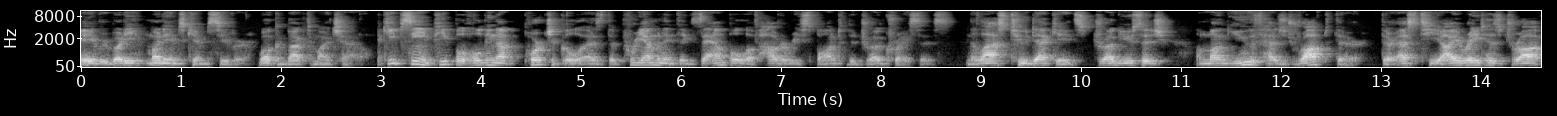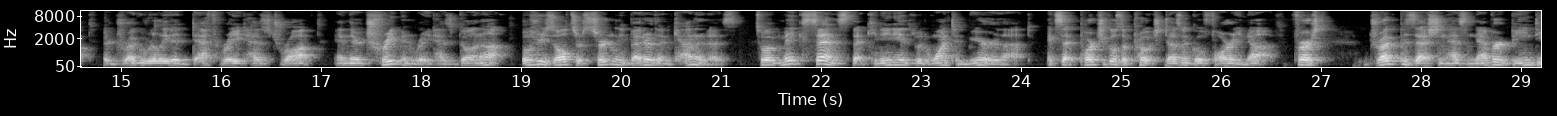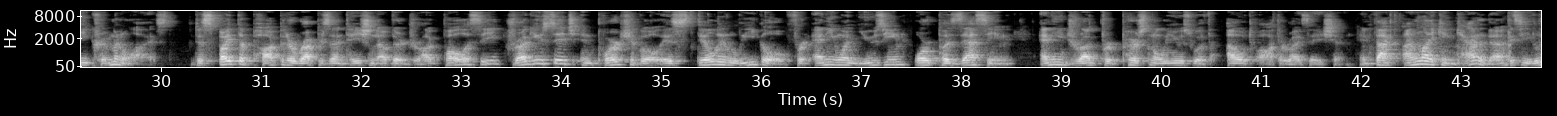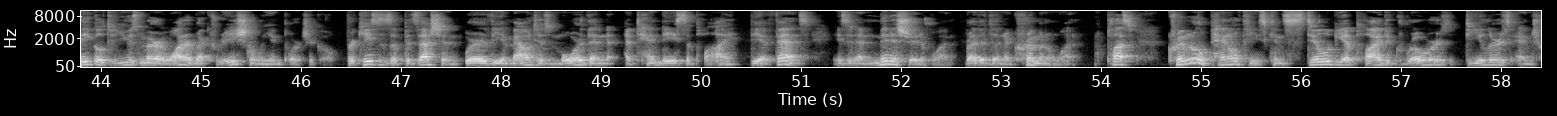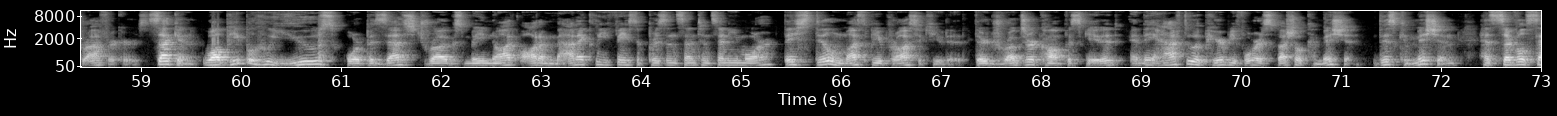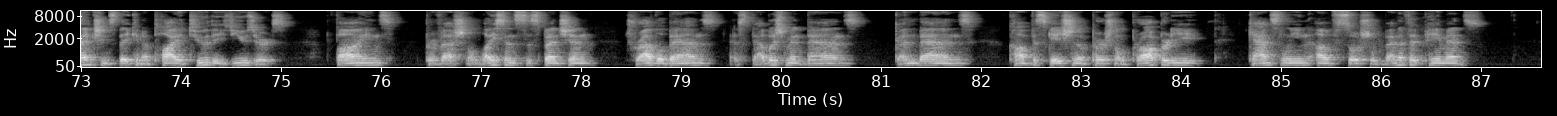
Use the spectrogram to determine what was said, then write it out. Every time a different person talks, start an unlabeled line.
Hey everybody, my name is Kim Siever. Welcome back to my channel. I keep seeing people holding up Portugal as the preeminent example of how to respond to the drug crisis. In the last two decades, drug usage among youth has dropped there. Their STI rate has dropped, their drug-related death rate has dropped, and their treatment rate has gone up. Those results are certainly better than Canada's, so it makes sense that Canadians would want to mirror that. Except Portugal's approach doesn't go far enough. First, drug possession has never been decriminalized. Despite the popular representation of their drug policy, drug usage in Portugal is still illegal for anyone using or possessing any drug for personal use without authorization. In fact, unlike in Canada, it's illegal to use marijuana recreationally in Portugal. For cases of possession, where the amount is more than a 10-day supply, the offense is an administrative one rather than a criminal one. Plus, criminal penalties can still be applied to growers, dealers, and traffickers. Second, while people who use or possess drugs may not automatically face a prison sentence anymore, they still must be prosecuted. Their drugs are confiscated and they have to appear before a special commission. This commission has several sanctions they can apply to these users. Fines, professional license suspension, travel bans, establishment bans, gun bans, confiscation of personal property, canceling of social benefit payments.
